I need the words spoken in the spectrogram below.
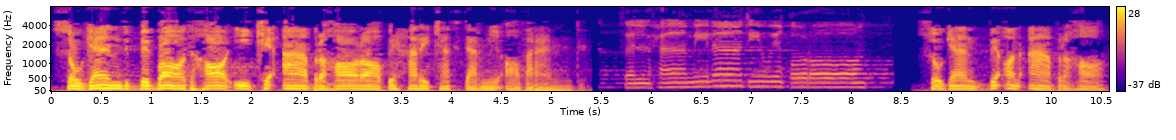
سوگند به بادهایی که ابرها را به حرکت در می آورند فالحاملات وقرا. سوگند به آن ابرها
